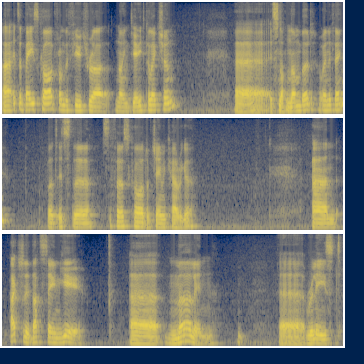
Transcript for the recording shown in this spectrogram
Uh, it's a base card from the Futera 98 collection. Uh, it's not numbered or anything, but it's the it's the first card of Jamie Carragher. And actually, that same year, uh, Merlin uh, released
